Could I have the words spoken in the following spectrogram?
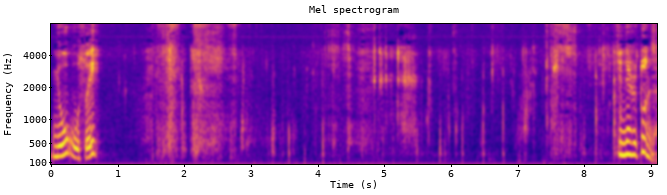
牛骨髓，今天是炖的。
